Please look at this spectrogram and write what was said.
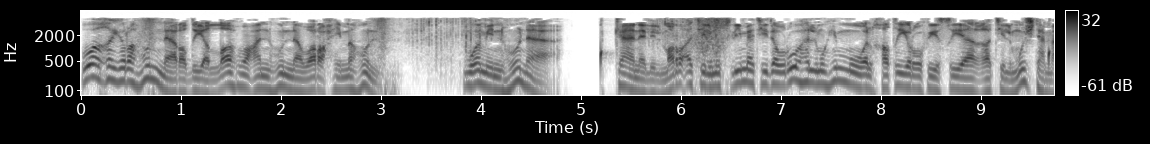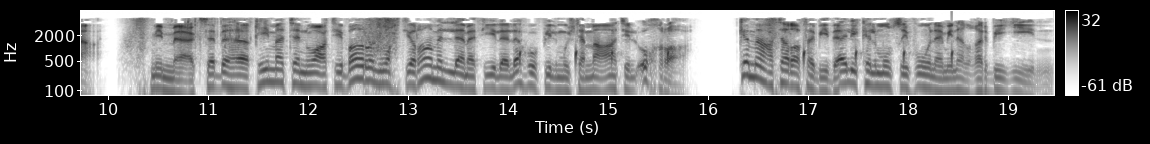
وغيرهن رضي الله عنهن ورحمهن. ومن هنا كان للمرأة المسلمة دورها المهم والخطير في صياغة المجتمع مما أكسبها قيمة واعتبارا واحتراما لا مثيل له في المجتمعات الأخرى كما اعترف بذلك المنصفون من الغربيين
